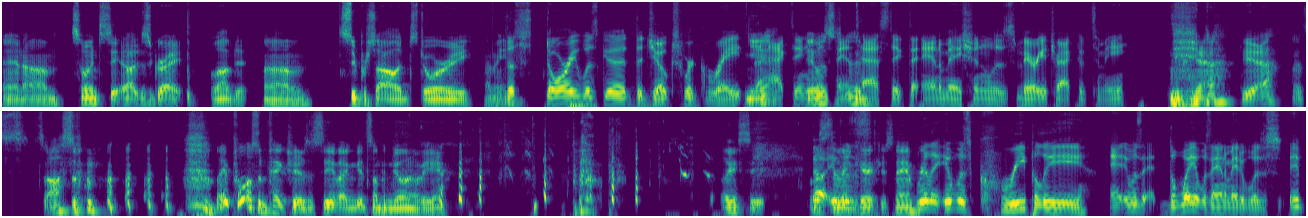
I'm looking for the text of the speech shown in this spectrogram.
and um, so went to see it. Oh, it was great. Loved it. Um, super solid story. I mean, The story was good. The jokes were great. Yeah, the acting was, was good. fantastic. The animation was very attractive to me. Yeah, yeah, that's, that's awesome. Let me pull up some pictures and see if I can get something going over here. Let me see. What's it the main was- character's name? really it was creepily it was the way it was animated was it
